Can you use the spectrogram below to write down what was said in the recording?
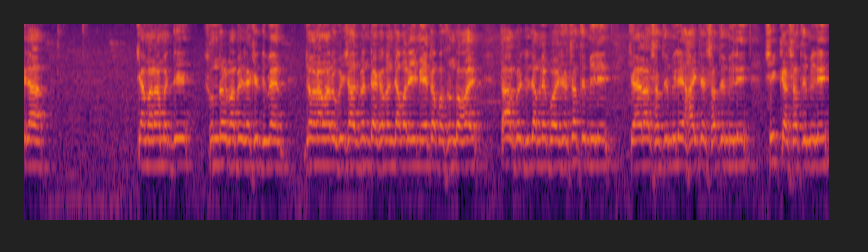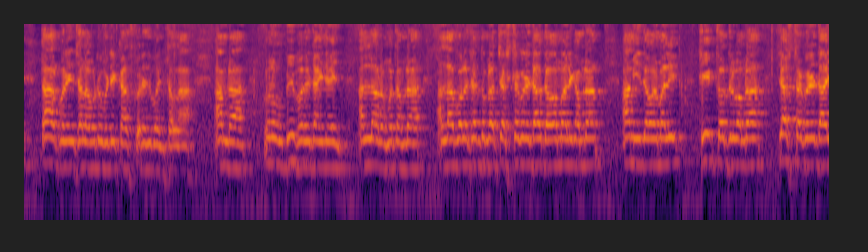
এটা ক্যামেরার মধ্যে সুন্দরভাবে রেখে দিবেন। যখন আমার অফিসে আসবেন, দেখাবেন যে আমার এই মেয়েটা পছন্দ হয়। তারপর যদি আপনি বয়সের সাথে মিলে, চেহারার সাথে মিলে, হাইটের সাথে মিলে, শিক্ষার সাথে মিলে, তারপরে ইনশাল্লাহ অটোমেটিক কাজ করে দেবো ইনশাল্লাহ। আমরা কোনো বিফলে যাই নাই। আল্লাহ রহমত আমরা, আল্লাহ বলেছেন, তোমরা চেষ্টা করে দাও দেওয়ার মালিক আমরা, আমি দেওয়ার মালিক। ঠিক তদ্রুপ আমরা চেষ্টা করে যাই।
